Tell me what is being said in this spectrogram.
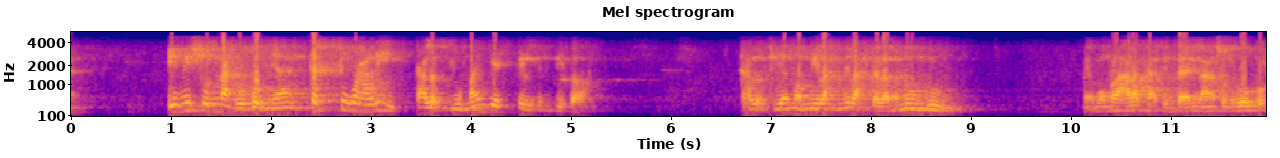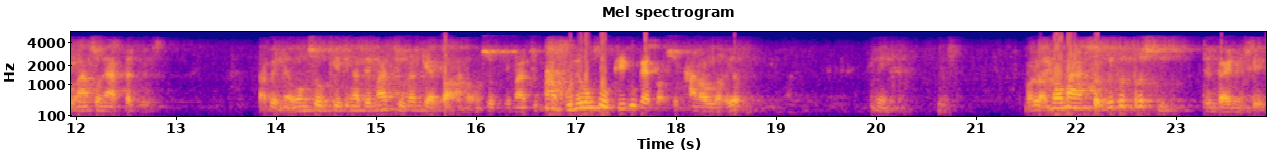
Nah, ini sunnah hukumnya kecuali kalau yumayyis fil intidor. Kalau dia memilah-milah dalam menunggu Nek mau melarat gak ini langsung rukuk langsung ngadeg. Tapi nek wong sugi sing maju kan ketok nek wong sugi maju. Mabune wong sugi ku ketok subhanallah ya. Ini. Kalau mau masuk itu terus dinteni sih.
